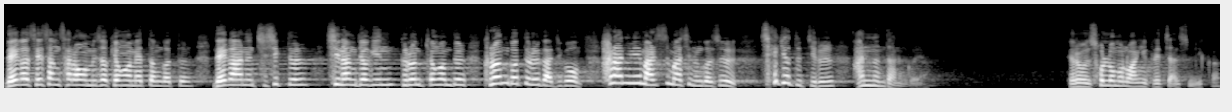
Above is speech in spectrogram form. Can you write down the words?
내가 세상 살아오면서 경험했던 것들, 내가 아는 지식들, 신앙적인 그런 경험들, 그런 것들을 가지고 하나님이 말씀하시는 것을 새겨 듣지를 않는다는 거예요. 여러분, 솔로몬 왕이 그랬지 않습니까?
